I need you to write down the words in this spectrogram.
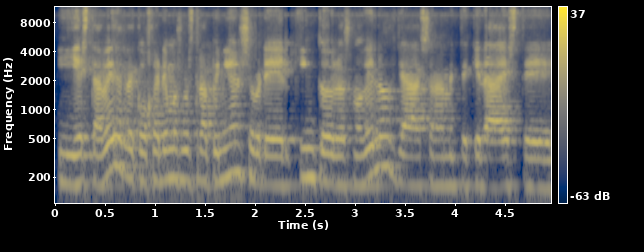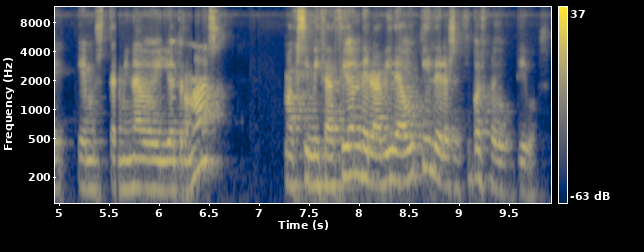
y esta vez recogeremos vuestra opinión sobre el quinto de los modelos, ya solamente queda este que hemos terminado y otro más, maximización de la vida útil de los equipos productivos.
